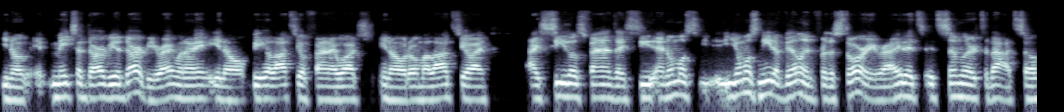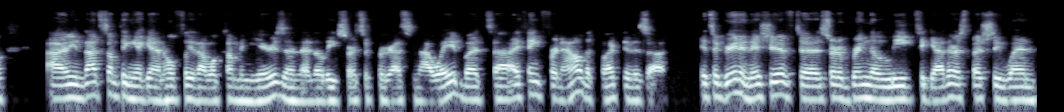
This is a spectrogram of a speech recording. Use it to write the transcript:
you know, it makes a derby a derby, right? When I, you know, being a Lazio fan, I watch, you know, Roma Lazio. I, I see those fans. I see, and almost you almost need a villain for the story, right? It's it's similar to that. So, I mean, that's something again. Hopefully, that will come in years, and then the league starts to progress in that way. But uh, I think for now, the collective is a it's a great initiative to sort of bring the league together, especially when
